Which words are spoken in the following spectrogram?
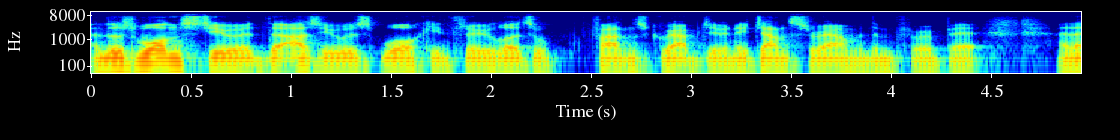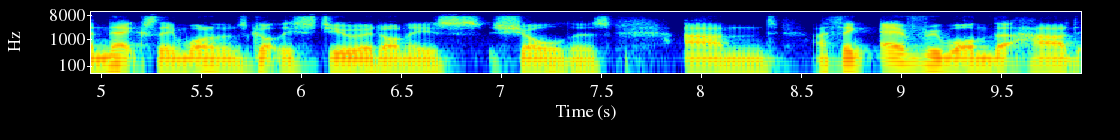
And there was one steward that, as he was walking through, loads of fans grabbed him and he danced around with them for a bit. And the next thing, one of them's got this steward on his shoulders, and I think everyone that had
